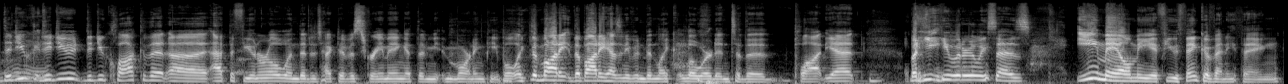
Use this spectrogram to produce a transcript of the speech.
Did you did you did you clock that uh, at the funeral when the detective is screaming at the m- mourning people? Like the body the body hasn't even been like lowered into the plot yet, but he he literally says. Email me if you think of anything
